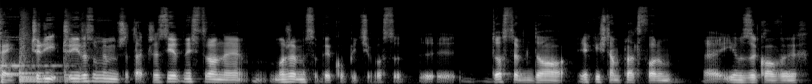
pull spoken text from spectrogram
Okej, okay. czyli, czyli rozumiem, że tak, że z jednej strony możemy sobie kupić po prostu y, dostęp do jakichś tam platform e, językowych,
